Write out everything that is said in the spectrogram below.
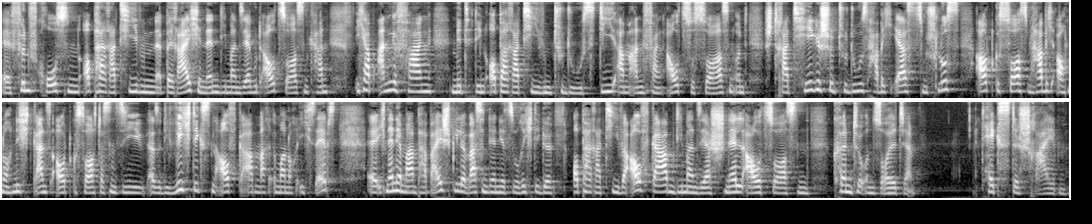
äh, fünf großen operativen Bereiche nennen, die man sehr gut outsourcen kann. Ich habe angefangen mit den operativen To-Dos, die am Anfang outzusourcen und strategische To-Dos habe ich erst zum Schluss outgesourced und habe ich auch noch nicht ganz outgesourced. Das sind sie, also die wichtigsten Aufgaben mache immer noch ich selbst. Äh, ich nenne dir mal ein paar Beispiele. Was sind denn jetzt so richtige operative Aufgaben? Aufgaben, die man sehr schnell outsourcen könnte und sollte. Texte schreiben,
